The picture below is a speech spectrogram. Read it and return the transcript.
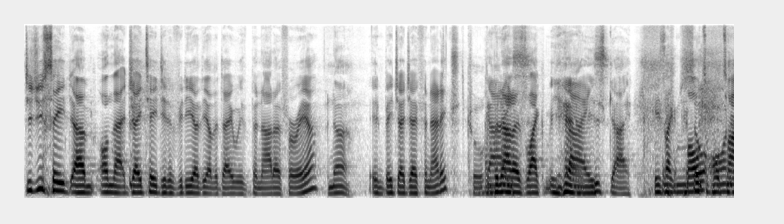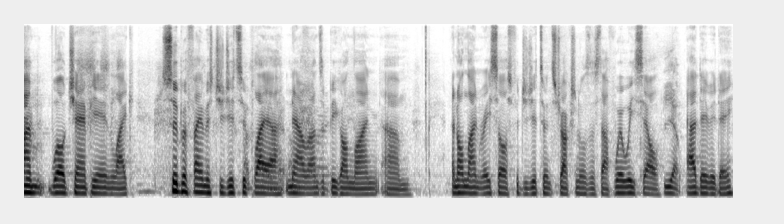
Did you see um, on that JT did a video the other day with Bernardo Faria No. in BJJ Fanatics? Cool. And Guys. Bernardo's like, yeah, Guys. this guy. He's like multiple time honored. world champion, like super famous jiu-jitsu player, now runs a big online, um, an online resource for jiu-jitsu instructionals and stuff where we sell Yep. our DVD.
